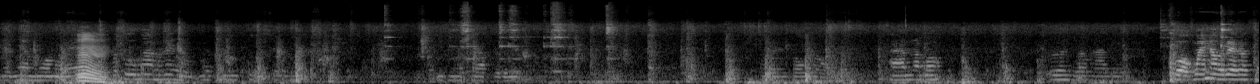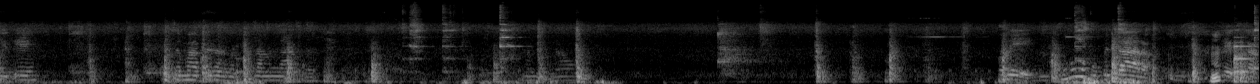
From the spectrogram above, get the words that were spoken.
เดี๋ยวแม่มองแล้วอืมประตูมามันได้มันจะมีตัวเต็ม กินมาครับเลย เลยสองหน่อ ทานนะบ่ เออมาทานเอง บอกไม่ให้เอาได้เขาสีเอง จะมาเป็นอะไรน้ำนักเลยมันเอาประเด็กโอ้บุเป็นตาหรอกเด็กกับ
